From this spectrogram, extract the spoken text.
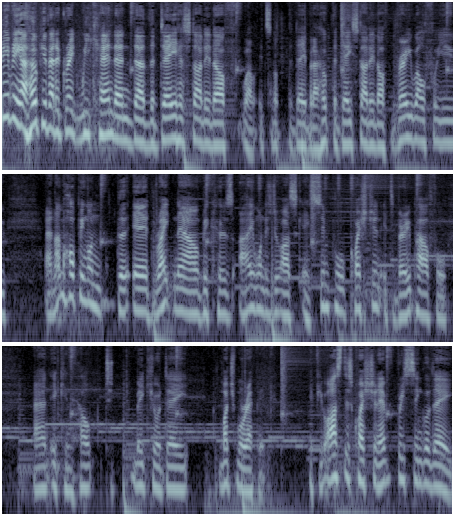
evening. I hope you've had a great weekend and uh, the day has started off. Well, it's not the day, but I hope the day started off very well for you. And I'm hopping on the air right now because I wanted to ask a simple question. It's very powerful and it can help to make your day much more epic. If you ask this question every single day,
